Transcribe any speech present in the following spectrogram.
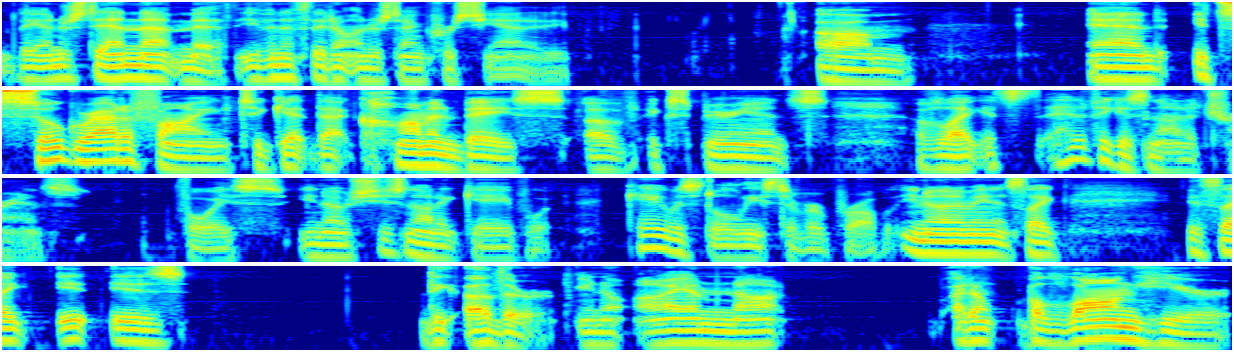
they understand that myth, even if they don't understand Christianity. Um, and it's so gratifying to get that common base of experience of like, it's Hedwig is not a trans voice, you know, she's not a gay voice. Gay was the least of her problem. You know what I mean? It's like, it's like it is the other. You know, I am not, I don't belong here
